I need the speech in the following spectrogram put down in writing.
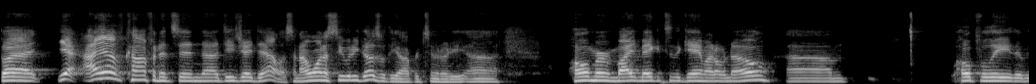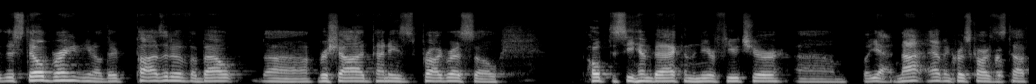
but yeah, I have confidence in uh, DJ Dallas, and I want to see what he does with the opportunity. Uh, Homer might make it to the game. I don't know. Um, hopefully, they're, they're still bringing. You know, they're positive about uh, Rashad Penny's progress. So hope to see him back in the near future. Um, but yeah, not having Chris Cars is tough.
